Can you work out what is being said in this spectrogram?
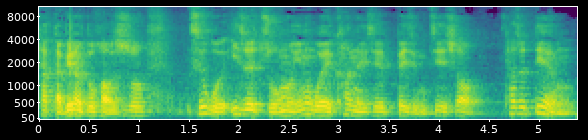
他改变的多好，是说，其实我一直在琢磨，因为我也看了一些背景介绍，他这电影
